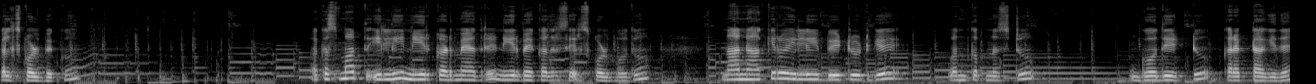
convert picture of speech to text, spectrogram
ಕಲಿಸ್ಕೊಳ್ಬೇಕು. ಅಕಸ್ಮಾತ್ ಇಲ್ಲಿ ನೀರು ಕಡಿಮೆ ಆದರೆ ನೀರು ಬೇಕಾದರೆ ಸೇರಿಸ್ಕೊಳ್ಬೋದು. ನಾನು ಹಾಕಿರೋ ಇಲ್ಲಿ ಬೀಟ್ರೂಟ್ಗೆ ಒಂದು ಕಪ್ನಷ್ಟು ಗೋಧಿ ಹಿಟ್ಟು ಕರೆಕ್ಟಾಗಿದೆ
